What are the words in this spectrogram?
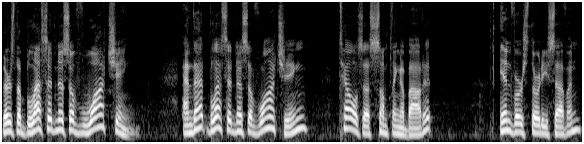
There's the blessedness of watching. And that blessedness of watching tells us something about it. In verse 37,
